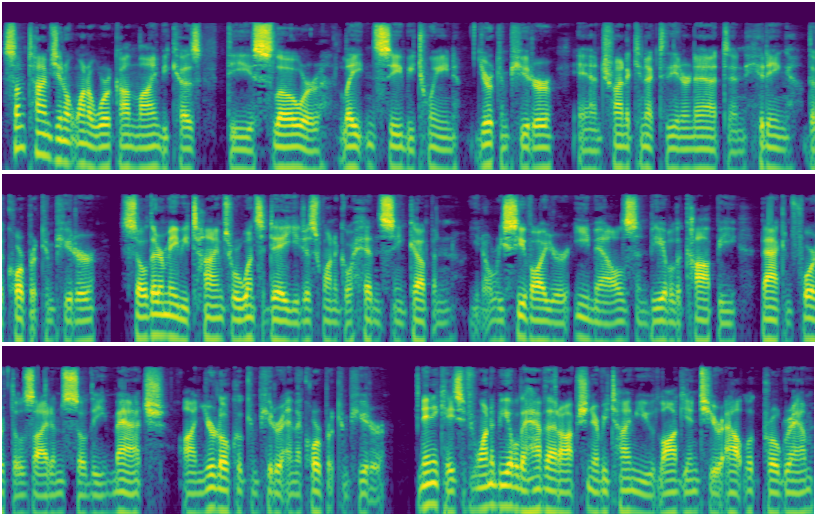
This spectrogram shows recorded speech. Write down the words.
Sometimes you don't want to work online because the slow or latency between your computer and trying to connect to the internet and hitting the corporate computer. So there may be times where once a day you just want to go ahead and sync up and you know receive all your emails and be able to copy back and forth those items so they match on your local computer and the corporate computer. In any case, if you want to be able to have that option every time you log into your Outlook program,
